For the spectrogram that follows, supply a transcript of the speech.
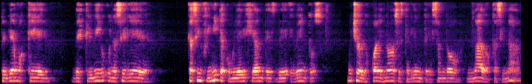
tendríamos que describir una serie casi infinita, como ya dije antes, de eventos, muchos de los cuales no nos estarían interesando nada o casi nada.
